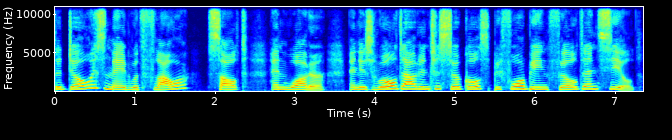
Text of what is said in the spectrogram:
The dough is made with flour, salt, and water, and is rolled out into circles before being filled and sealed.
